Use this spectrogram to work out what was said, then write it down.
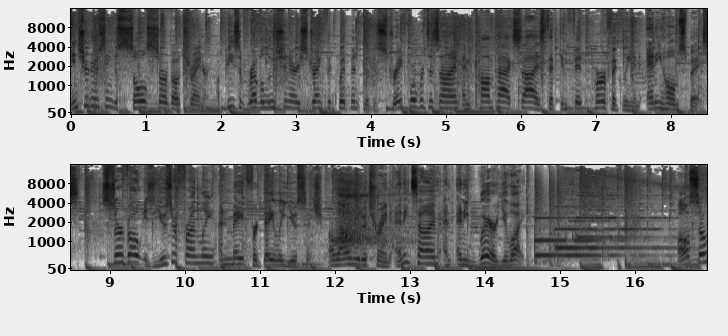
Introducing the Sole SRVO Trainer, a piece of revolutionary strength equipment with a straightforward design and compact size that can fit perfectly in any home space. SRVO is user friendly and made for daily usage, allowing you to train anytime and anywhere you like. Also,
